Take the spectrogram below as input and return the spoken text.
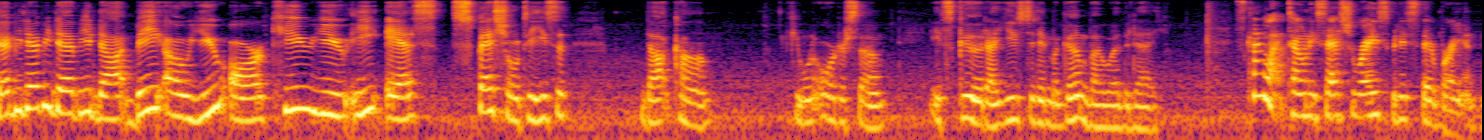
www.bourquesspecialties.com if you want to order some. It's good. I used it in my gumbo the other day. It's kind of like Tony Chachere's, but it's their brand.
